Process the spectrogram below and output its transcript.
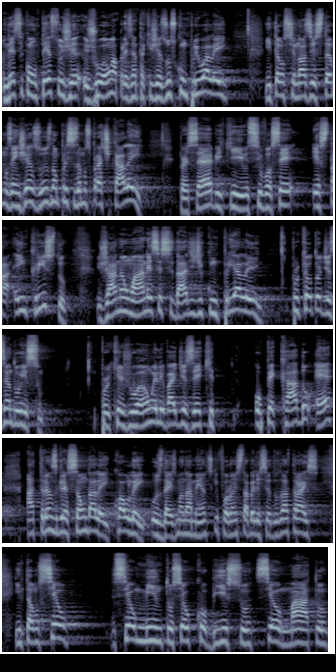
nesse contexto, João apresenta que Jesus cumpriu a lei. Então, se nós estamos em Jesus, não precisamos praticar a lei. Percebe que se você está em Cristo, já não há necessidade de cumprir a lei. Por que eu estou dizendo isso? Porque João ele vai dizer que o pecado é a transgressão da lei. Qual lei? Os dez mandamentos que foram estabelecidos lá atrás. Então, se eu se eu minto, se eu cobiço, se eu mato,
